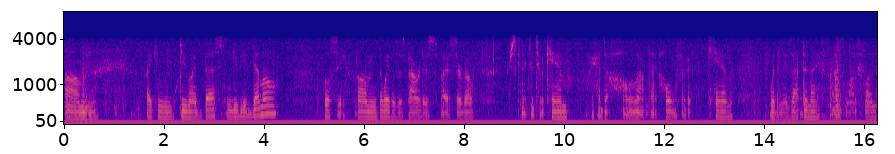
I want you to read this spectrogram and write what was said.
Um, I can do my best and give you a demo. We'll see. Um, the way this is powered is by a servo, which is connected to a cam. I had to hollow out that hole for the cam with an X-Acto knife. That was a lot of fun,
